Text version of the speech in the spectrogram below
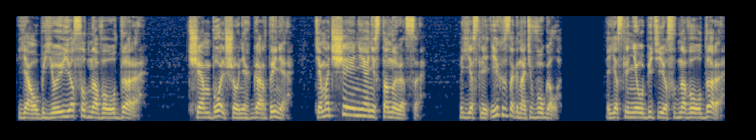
Я убью её с одного удара. Чем больше у них гордыня, тем отчаяннее они становятся, если их загнать в угол. Если не убить её с одного удара,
